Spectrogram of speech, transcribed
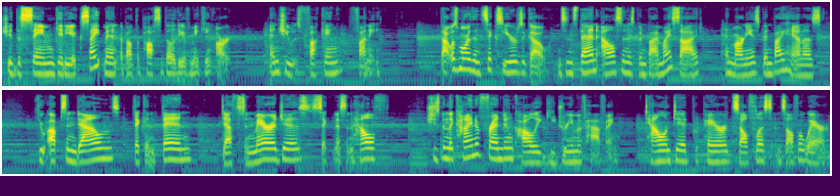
She had the same giddy excitement about the possibility of making art. And she was fucking funny. That was more than six years ago, and since then, Allison has been by my side, and Marnie has been by Hannah's, through ups and downs, thick and thin, deaths and marriages, sickness and health. She's been the kind of friend and colleague you dream of having talented, prepared, selfless, and self aware.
